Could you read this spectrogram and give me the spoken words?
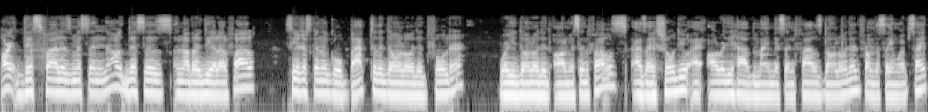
All right this file is missing. Now this is another dll file so you're just going to go back to the downloaded folder where you downloaded all missing files as i showed you i already have my missing files downloaded from the same website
